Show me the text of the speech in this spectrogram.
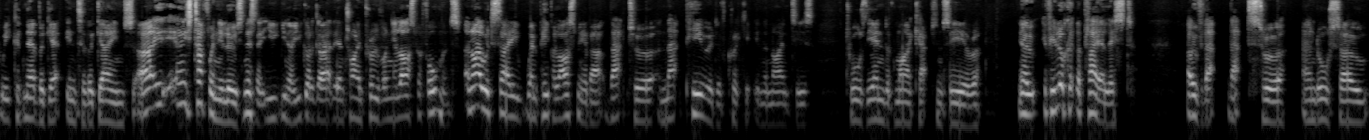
We could never get into the games, uh, it- it's tough when you're losing, isn't it? You you know you've got to go out there and try and improve on your last performance. And I would say when people ask me about that tour and that period of cricket in the nineties, towards the end of my captaincy era, you know, if you look at the player list over that that tour and also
